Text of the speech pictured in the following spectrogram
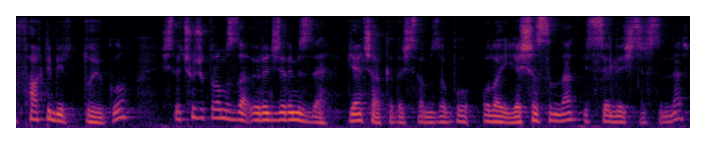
farklı bir duygu. İşte çocuklarımız da, öğrencilerimiz de, genç arkadaşlarımız da bu olayı yaşasınlar, içselleştirsinler.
